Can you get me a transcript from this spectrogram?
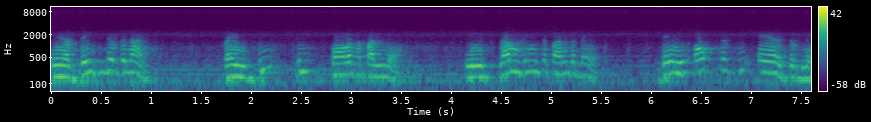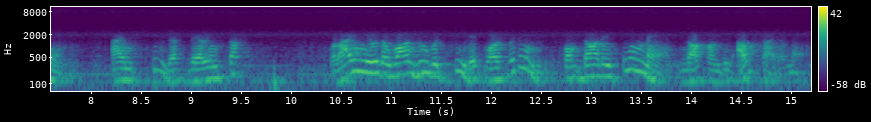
in a vision of the night, when deep sleep falleth upon men, in slumberings upon the bed, then he openeth the ears of men, and seeth their instruction. Well, I knew the one who would see it was within me, for God is in man, not on the outside of man.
